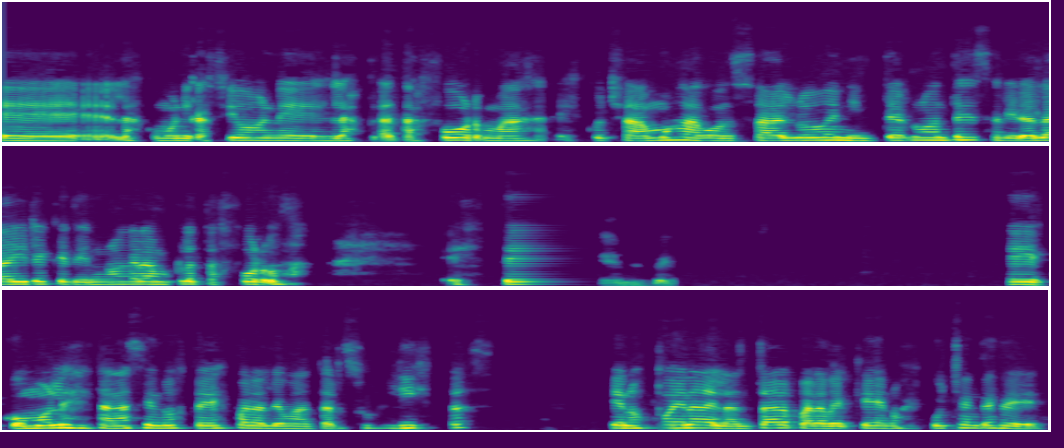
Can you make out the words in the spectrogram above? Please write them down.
eh, las comunicaciones, las plataformas? Escuchábamos a Gonzalo en interno antes de salir al aire que tiene una gran plataforma. Este, eh, ¿Cómo les están haciendo ustedes para levantar sus listas? que nos pueden adelantar para ver que nos escuchen desde,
